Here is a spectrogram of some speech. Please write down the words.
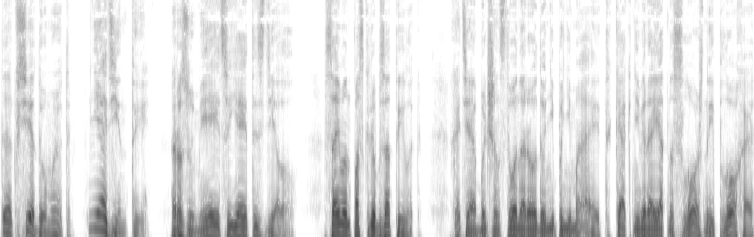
Так все думают. Не один ты. Разумеется, я это сделал. Саймон поскреб затылок. Хотя большинство народу не понимает, как невероятно сложно и плохо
